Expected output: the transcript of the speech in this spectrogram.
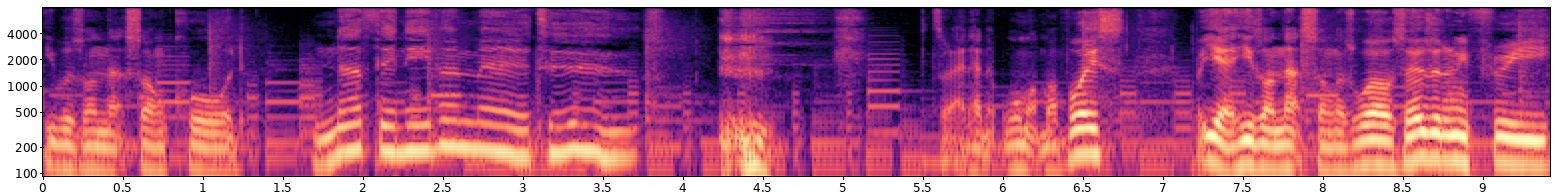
He was on that song called Nothing Even Matters. Sorry, I had to warm up my voice. But yeah, he's on that song as well. So those are the only three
